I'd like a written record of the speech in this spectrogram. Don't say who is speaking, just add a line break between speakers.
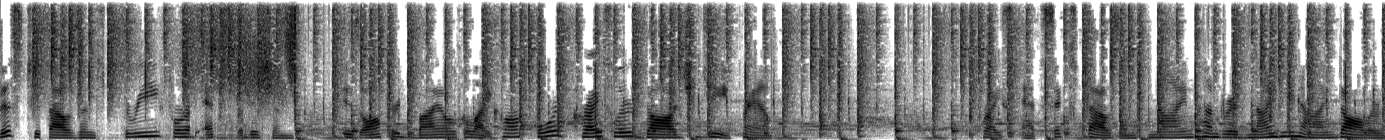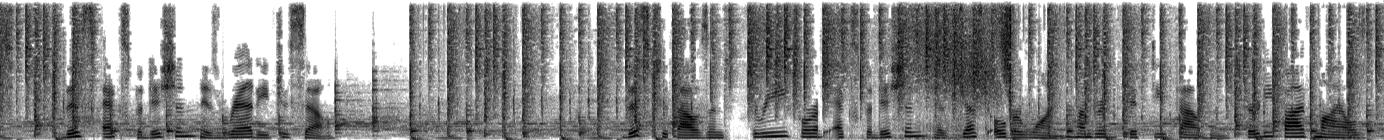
This 2003 Ford Expedition is offered by Opelika Ford Chrysler Dodge Jeep Ram. Price at $6,999. This Expedition is ready to sell. This 2003 Ford Expedition has just over 150,035 miles.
